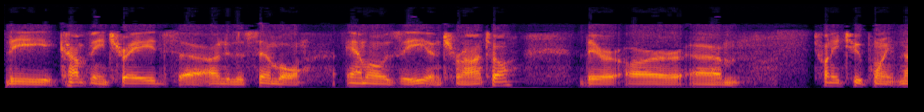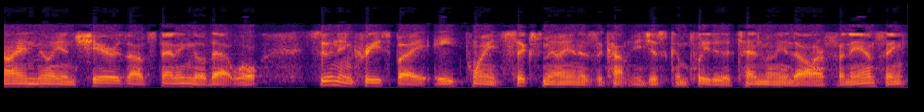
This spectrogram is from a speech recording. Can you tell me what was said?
The company trades uh, under the symbol MOZ in Toronto. There are um, 22.9 million shares outstanding, though that will soon increase by 8.6 million as the company just completed a $10 million financing.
